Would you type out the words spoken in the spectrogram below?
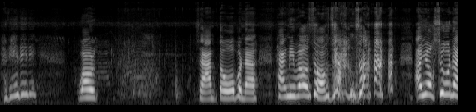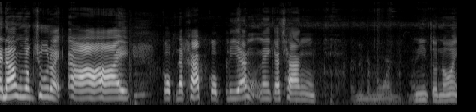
เฮ้ยเด้เด้เด้เว่าสามโตวพุ่นนะทางนี้เว่าสองสามสามเอายกชูหน่อยน้องยกชูหน่อยอายกบนะครับ กบเลี้ยงในกระชัง อันนี้มันน้อยมันี่ตัวน้อย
